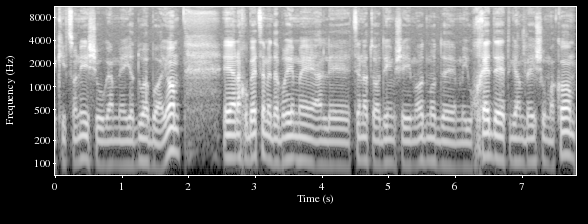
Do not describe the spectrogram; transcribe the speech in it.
uh, קיצוני, שהוא גם uh, ידוע בו היום. Uh, אנחנו בעצם מדברים uh, על צצנת אוהדים שהיא מאוד מאוד uh, מיוחדת, גם באיזשהו מקום.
